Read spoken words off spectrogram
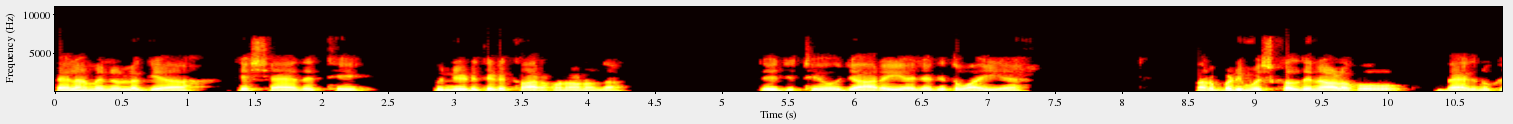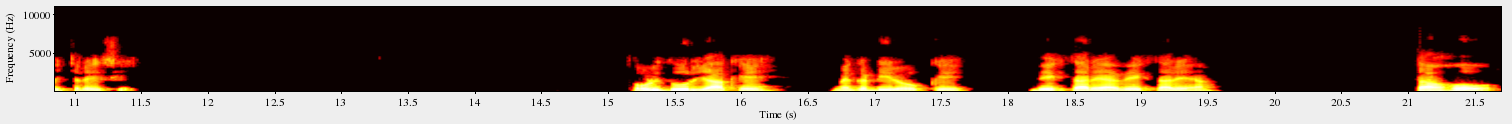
ਪਹਿਲਾਂ ਮੈਨੂੰ ਲੱਗਿਆ ਕਿ ਸ਼ਾਇਦ ਇੱਥੇ ਕੋਈ ਨੇੜੇ ਤੇੜੇ ਘਰ ਹੋਣਾ ਉਹਨਾਂ ਦਾ, ਤੇ ਜਿੱਥੇ ਉਹ ਜਾ ਰਹੀ ਹੈ ਜਾਂ ਕਿਤੋਂ ਆਈ ਹੈ। ਪਰ ਬੜੀ ਮੁਸ਼ਕਲ ਦੇ ਨਾਲ ਉਹ ਬੈਗ ਨੂੰ ਖਿੱਚ ਰਹੀ ਸੀ। ਥੋੜ੍ਹੀ ਦੂਰ ਜਾ ਕੇ ਮੈਂ ਗੱਡੀ ਰੋਕ ਕੇ ਵੇਖਦਾ ਰਿਹਾ ਵੇਖਦਾ ਰਿਹਾ। ਤਾਂ ਉਹ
